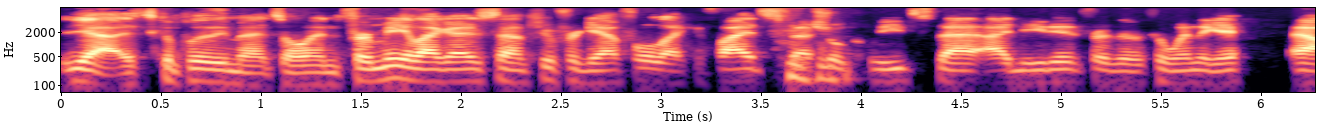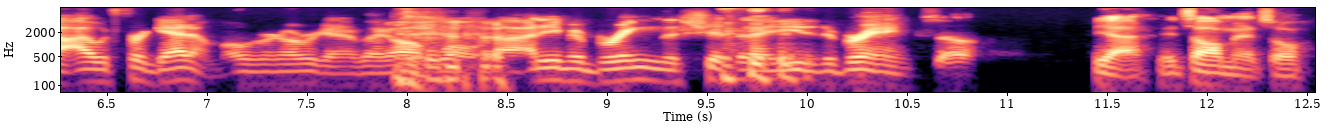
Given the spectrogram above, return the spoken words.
Yeah, it's completely mental. And for me, like I just said, I'm too forgetful. Like if I had special cleats that I needed for the to win the game, I would forget them over and over again. I'm like, oh, well, I didn't even bring the shit that I needed to bring. So, yeah, it's all mental.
